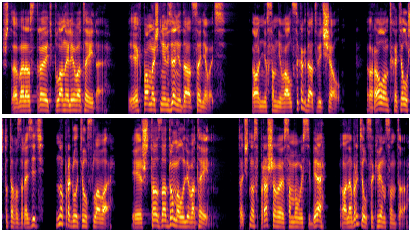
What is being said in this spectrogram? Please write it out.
«Чтобы расстроить планы Левотейна. Их помощь нельзя недооценивать». Он не сомневался, когда отвечал. Роланд хотел что-то возразить, но проглотил слова. «И что задумал Левотейн?» Точно спрашивая самого себя, он обратился к Винсенту.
